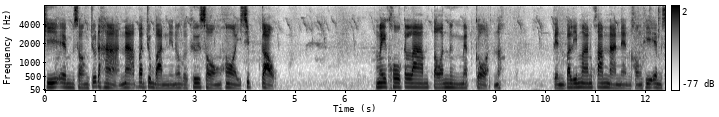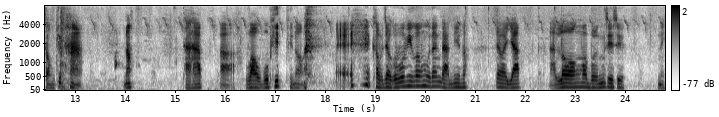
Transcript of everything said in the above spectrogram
PM 2.5ณปัจจุบันนี่เนาะก็คือ219ไมโครกรัมต่อ1เม็ดก่อนเนาะเป็นปริมาณความหนานแน่นของ PM 2.5เนาะถ้าหากเว้าบ่ผิดพี่น้องเขาเจ้าก็บ่มีความรู้ทางด้านนี้เนาะแต่ว่าอยากลองมาเบิ่งซื่อๆนี่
